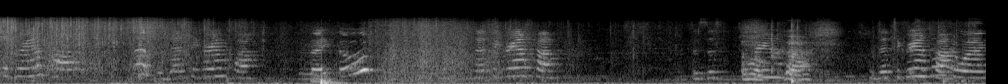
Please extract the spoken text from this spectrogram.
The grandpa. Is the grandpa? Like those? Is that the grandpa? This is the Oh, grandpa. gosh. Is that the grandpa? one.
